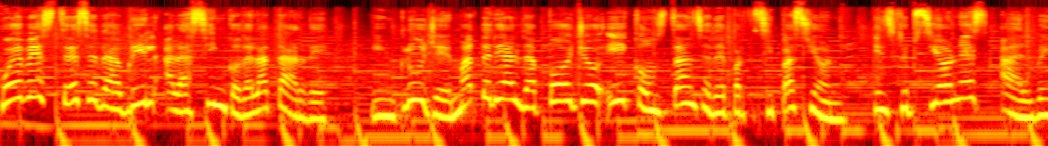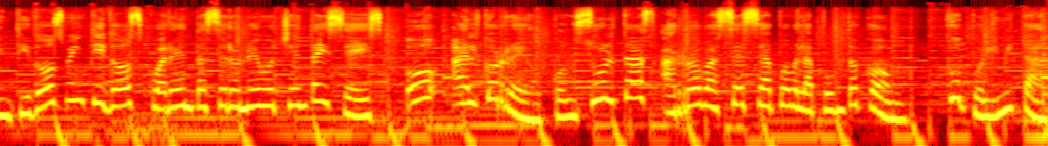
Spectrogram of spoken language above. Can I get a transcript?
jueves 13 de abril a las 5 de la tarde. Incluye material de apoyo y constancia de participación. Inscripciones al 2222 400986 o al correo consultas arroba Cupo limitado.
